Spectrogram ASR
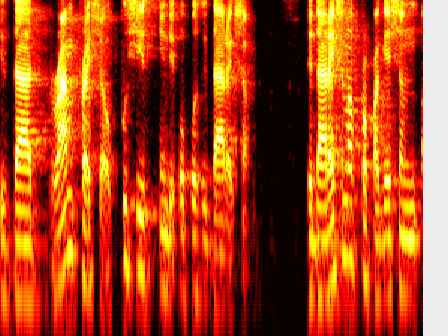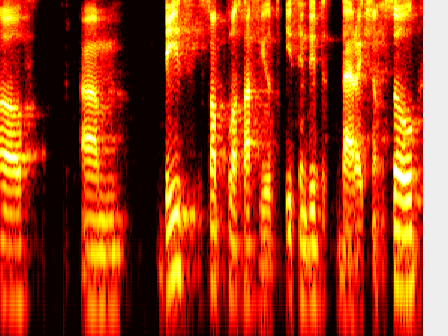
is that ram pressure pushes in the opposite direction. the direction of propagation of um, this subcluster field is in the direction. So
